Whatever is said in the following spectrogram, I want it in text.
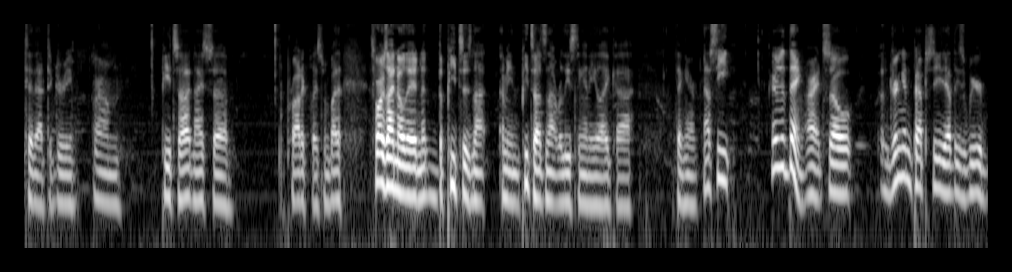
to that degree. Um, Pizza Hut, nice uh, product placement. But as far as I know, they the pizza is not. I mean, Pizza Hut's not releasing any like uh, thing here. Now, see, here's the thing. All right, so drinking Pepsi, they have these weird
